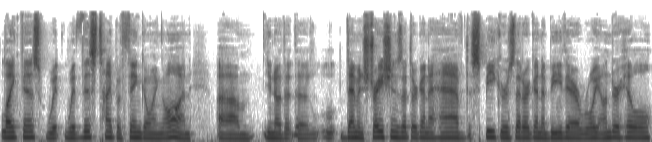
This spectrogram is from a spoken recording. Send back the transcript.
like this with with this type of thing going on. Um, you know the the demonstrations that they're going to have, the speakers that are going to be there, Roy Underhill.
